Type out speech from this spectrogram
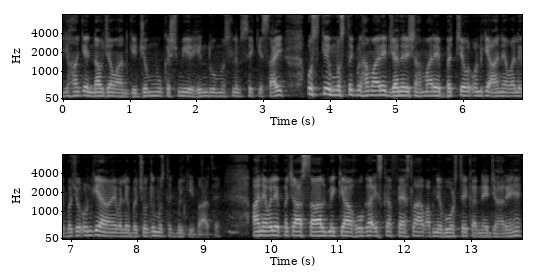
यहाँ के नौजवान की, जम्मू, कश्मीर, हिंदू, मुस्लिम, सिख, ईसाई, उसके मुस्तबिल हमारे जनरेशन हमारे बच्चे और उनके आने वाले बच्चे और उनके आने वाले बच्चों के मुस्तबिल की बात है। आने वाले पचास साल में क्या होगा, इसका फैसला आप अपने वोट से करने जा रहे हैं।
